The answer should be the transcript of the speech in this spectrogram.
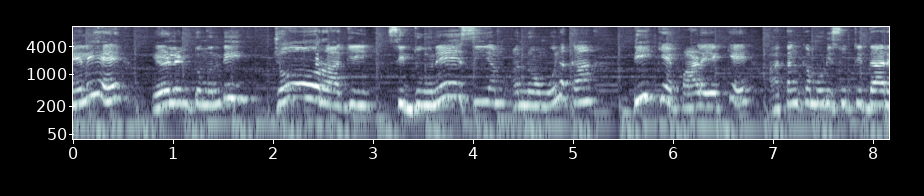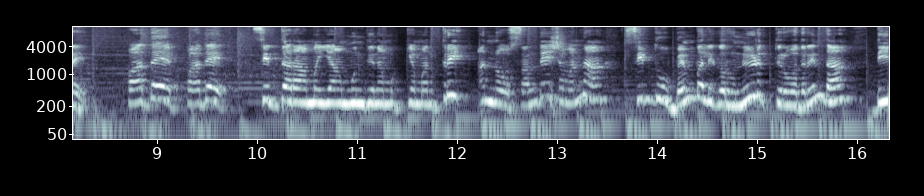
ಮೇಲೆಯೇ ಏಳೆಂಟು ಮಂದಿ ಜೋರಾಗಿ ಸಿದ್ದುನೇ ಸಿಎಂ ಅನ್ನೋ ಮೂಲಕ ಡಿ ಕೆ ಪಾಳೆಯಕ್ಕೆ ಆತಂಕ ಮೂಡಿಸುತ್ತಿದ್ದಾರೆ. ಪದೇ ಪದೇ ಸಿದ್ದರಾಮಯ್ಯ ಮುಂದಿನ ಮುಖ್ಯಮಂತ್ರಿ ಅನ್ನೋ ಸಂದೇಶವನ್ನ ಸಿದ್ದು ಬೆಂಬಲಿಗರು ನೀಡುತ್ತಿರುವುದರಿಂದ ಡಿ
